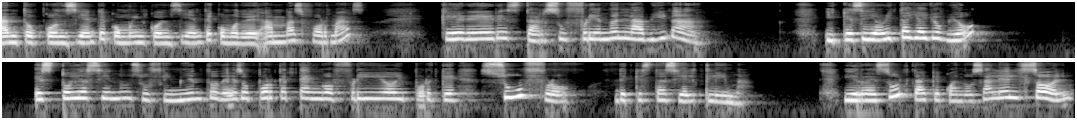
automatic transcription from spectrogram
tanto consciente como inconsciente, como de ambas formas, querer estar sufriendo en la vida. Y que si ahorita ya llovió, estoy haciendo un sufrimiento de eso porque tengo frío y porque sufro de que está así el clima. Y resulta que cuando sale el sol,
